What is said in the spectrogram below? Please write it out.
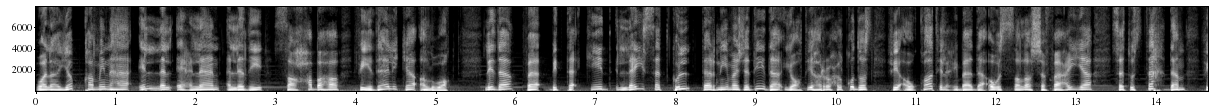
ولا يبقى منها إلا الإعلان الذي صاحبها في ذلك الوقت. لذا فبالتأكيد ليست كل ترنيمة جديدة يعطيها الروح القدس في أوقات العبادة أو الصلاة الشفاعية ستستخدم في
